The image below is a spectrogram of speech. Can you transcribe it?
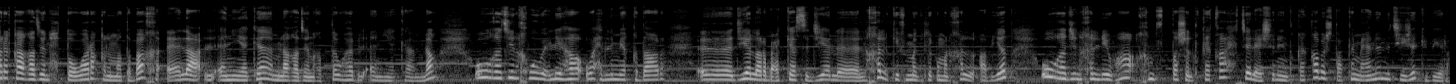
الطريقة غادي نحطوا ورق المطبخ على الأنية كاملة غادي نغطيوها بالأنية كاملة وغادي نخويو عليها واحد المقدار آه، ديال ربع كاس ديال الخل كيف ما قلت لكم الخل الأبيض وغادي نخليوها 15 دقيقة حتى ل 20 دقيقة باش تعطي معنا نتيجة كبيرة.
